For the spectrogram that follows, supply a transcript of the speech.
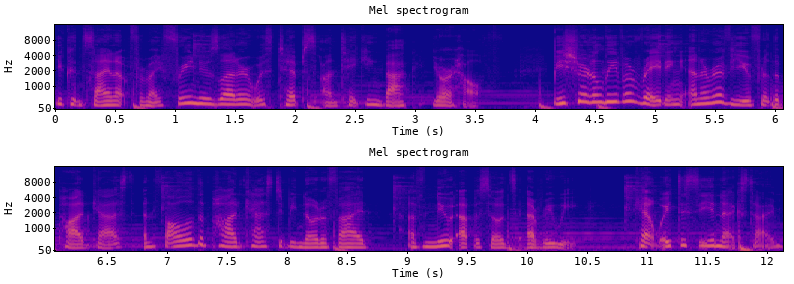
you can sign up for my free newsletter with tips on taking back your health. Be sure to leave a rating and a review for the podcast and follow the podcast to be notified of new episodes every week. Can't wait to see you next time.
